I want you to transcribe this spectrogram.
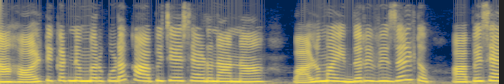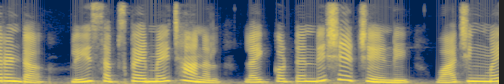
నా హాల్ టికెట్ నెంబర్ కూడా కాపీ చేశాడు నాన్న. వాళ్ళు మా ఇద్దరి రిజల్ట్ ఆపేశారంట. Please subscribe my channel. Like కొట్టండి షేర్ చేయండి. Watching my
